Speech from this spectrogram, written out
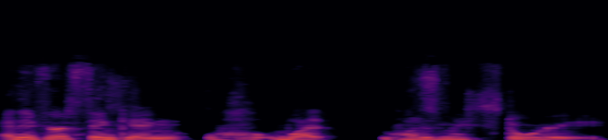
And if you're thinking, what what is my story?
